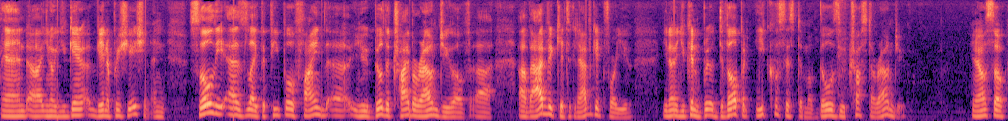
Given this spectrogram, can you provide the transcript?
And uh, you know you gain gain appreciation, and slowly as like the people find uh, you build a tribe around you of uh, of advocates who can advocate for you. You know you can develop an ecosystem of those you trust around you. You know, so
